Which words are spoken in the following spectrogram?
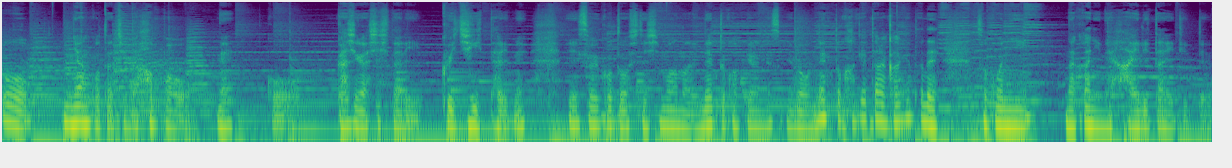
と、にゃんこたちが葉っぱをね、こう、ガシガシしたり、食いちぎったりね、えー、そういうことをしてしまうので、ネットかけるんですけど、ネットかけたらかけたで、そこに、中にね、入りたいって言ってね、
